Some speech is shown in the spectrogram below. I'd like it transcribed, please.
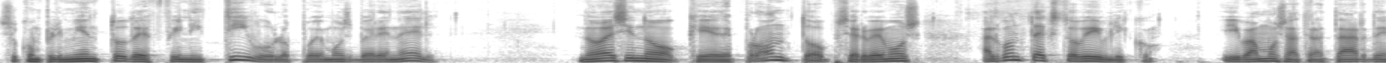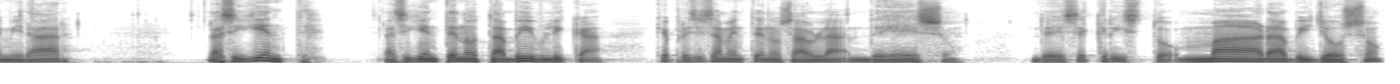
su cumplimiento definitivo lo podemos ver en Él. No es sino que de pronto observemos algún texto bíblico y vamos a tratar de mirar la siguiente, la siguiente nota bíblica que precisamente nos habla de eso, de ese Cristo maravilloso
